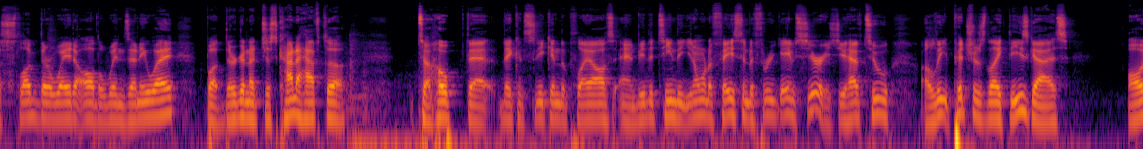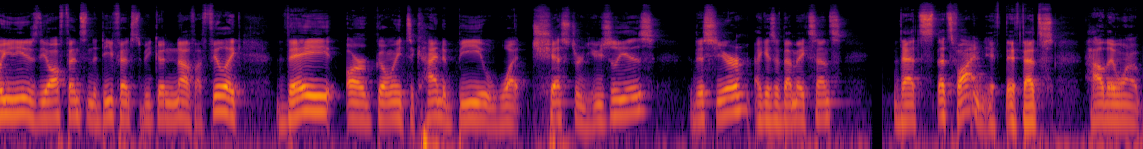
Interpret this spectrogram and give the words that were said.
to slug their way to all the wins anyway. But they're to just kind of have to to hope that they can sneak in the playoffs and be the team that you don't want to face in a three game series. You have two elite pitchers like these guys. All you need is the offense and the defense to be good enough. I feel like they are going to kind of be what Chester usually is this year. I guess if that makes sense that's that's fine if if that's how they want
